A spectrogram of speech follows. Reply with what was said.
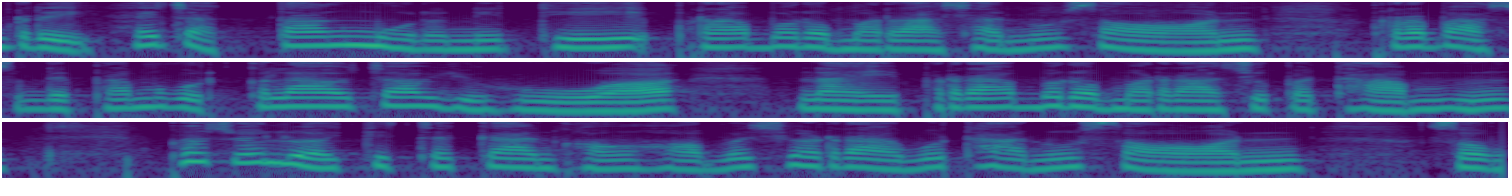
ำริให้จัดตั้งมูลนิธิ พระบรมราชานุสรพระบาทสมเด็จพระมงกุฎเกล้าเจ้าอยู่หัว ในพระบรมราชูปถัมภ์เพื่อช่วยเหลือกิจการของหอวชิราวุธานุสรทรง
